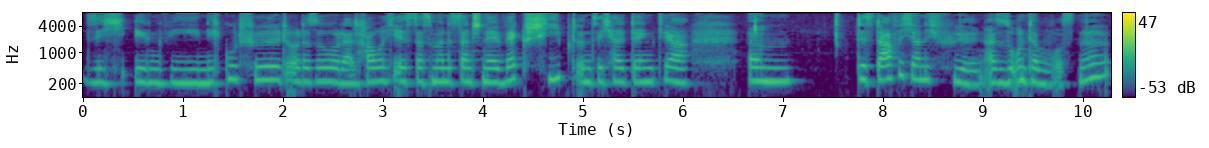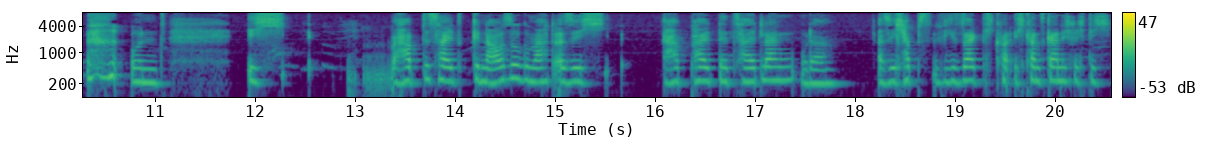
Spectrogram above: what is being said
sich irgendwie nicht gut fühlt oder so oder traurig ist, dass man es dann schnell wegschiebt und sich halt denkt, ja, ähm, das darf ich ja nicht fühlen, also so unterbewusst, ne? Und ich habe das halt genauso gemacht, also ich habe halt eine Zeit lang oder also ich habe es, wie gesagt, ich, ich kann es gar nicht richtig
